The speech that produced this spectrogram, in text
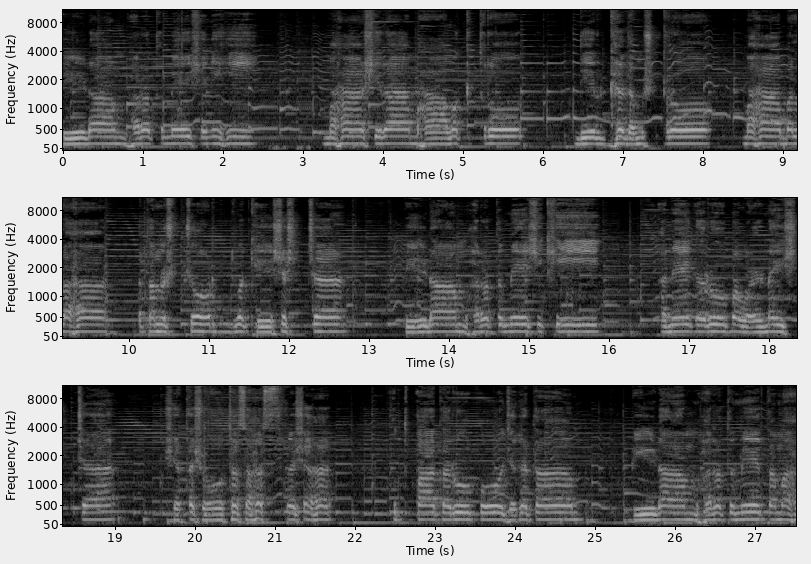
पीडां हरत मे शनिः महाशिरा महावक्त्रो दीर्घदंष्ट्रो, महाबलः, तनुश्चोर्ध्वकेशश्च पीडां हरत मे शिखी अनेकरूपवर्णैश्च, शतशोथसहस्रशः उत्पातरूपो जगतां पीडां हरत मे तमः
